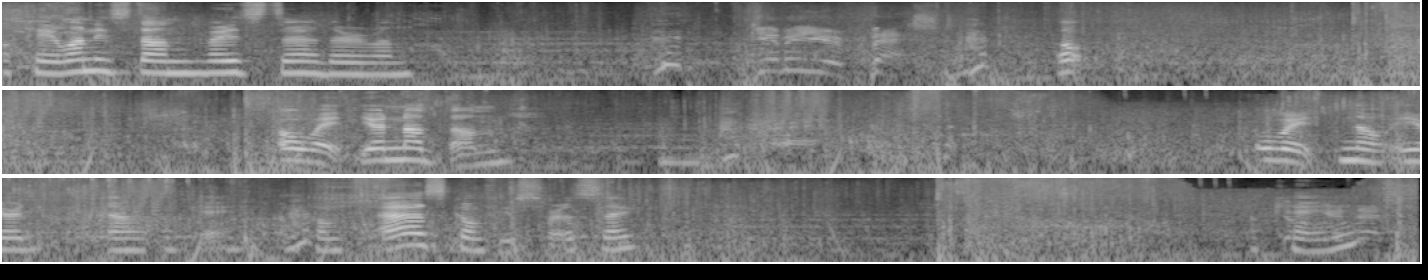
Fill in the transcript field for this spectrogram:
Okay, one is done. Where is the other one? Give me your best. Oh. Oh wait, you're not done. Oh wait, no, you're. Oh, okay. I'm conf I was confused for a sec. Okay.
